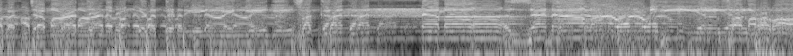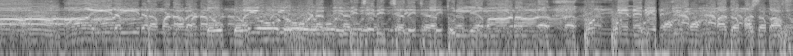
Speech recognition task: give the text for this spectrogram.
അവൻ ജമാഅത്തിന് പങ്കെടുത്തിട്ടില്ല എങ്കിൽ ആയിരം അവന്റെ ഉമ്മയോടുകൂടെ വ്യഭിചരിച്ചതിന്റെ തുല്യമാണെന്ന് പുണ്യ നബി മുഹമ്മദ് മുസ്തഫ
